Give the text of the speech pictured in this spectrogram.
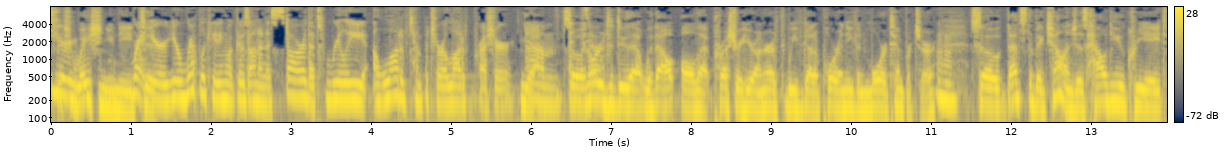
You're- situation you need Right, to. you're you're replicating what goes on in a star. That's really a lot of temperature, a lot of pressure. Yeah. Um, so in order to do that without all that pressure here on Earth, we've got to pour in even more temperature. Mm-hmm. So that's the big challenge: is how do you create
